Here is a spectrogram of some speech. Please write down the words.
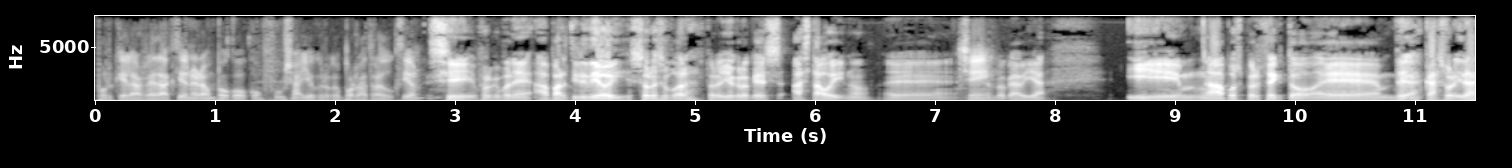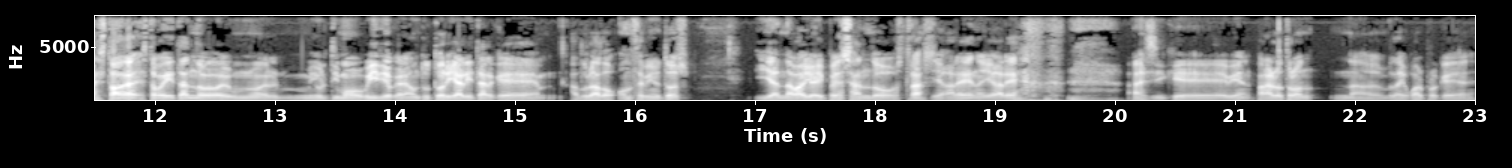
porque la redacción era un poco confusa, yo creo que por la traducción. Sí, porque pone a partir de hoy solo se podrá, pero yo creo que es hasta hoy, ¿no? Eh, sí. Es lo que había. Y nada, pues perfecto. Eh, de casualidad estaba, estaba editando mi último vídeo que era un tutorial y tal que ha durado 11 minutos. Y andaba yo ahí pensando, ostras, ¿llegaré? ¿No llegaré? Así que bien, para el otro no, da igual porque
